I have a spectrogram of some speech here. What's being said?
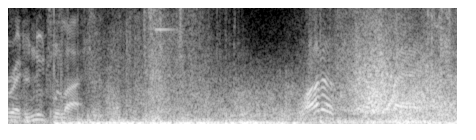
operator neutralized. What a scumbag.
